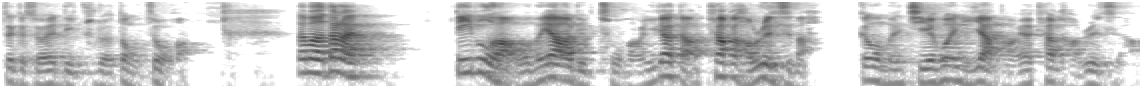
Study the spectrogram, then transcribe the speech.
这个所谓入厝的动作哈。那么当然第一步哈，我们要入厝哈，一定要找挑个好日子嘛，跟我们结婚一样哈，要挑个好日子哈。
